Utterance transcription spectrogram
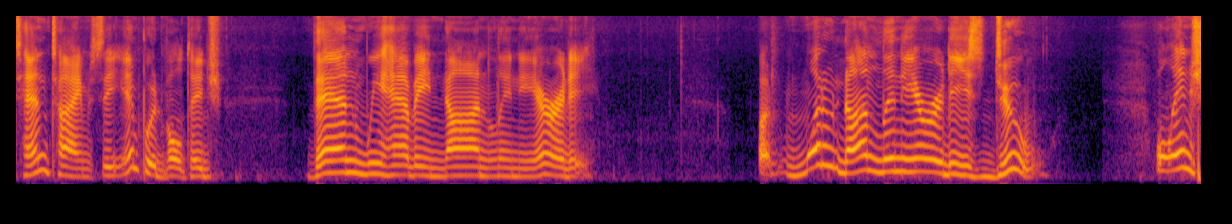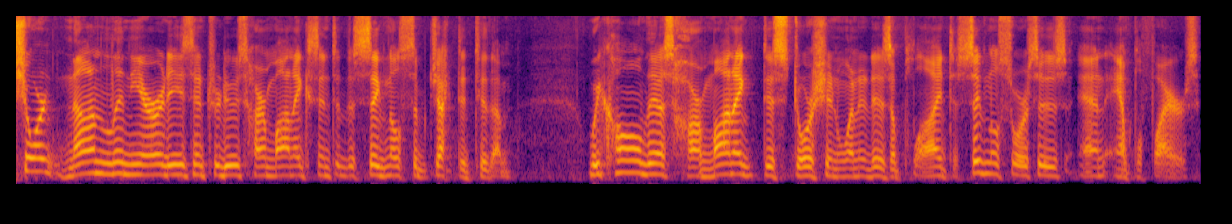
10 times the input voltage, then we have a nonlinearity. But what do nonlinearities do? Well, in short, nonlinearities introduce harmonics into the signal subjected to them. We call this harmonic distortion when it is applied to signal sources and amplifiers.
